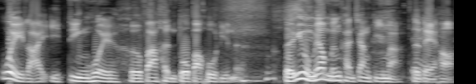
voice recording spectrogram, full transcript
未来一定会核发很多保护令的，对，因为我们要门槛降低嘛，对不对哈？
